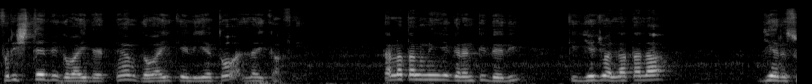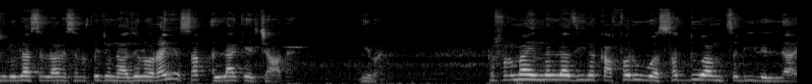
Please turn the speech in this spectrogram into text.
فرشتے بھی گواہی دیتے ہیں اور گواہی کے لیے تو اللہ ہی کافی ہے۔ تو اللہ تعالیٰ نے یہ گارنٹی دے دی کہ یہ جو اللہ تعالیٰ یہ رسول اللہ صلی اللہ علیہ وسلم پہ جو نازل ہو رہا ہے، یہ سب اللہ کے ارشاد ہے یہ بات۔ پھر فرمائے ان اللہ زین کافر و صدو عن سبیل اللہ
